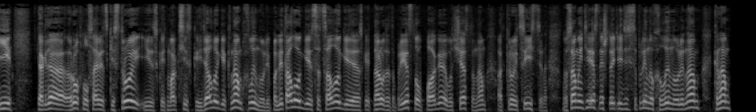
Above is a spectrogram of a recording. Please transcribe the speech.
И когда рухнул советский строй и, так сказать, марксистская идеология, к нам хлынули политология, социология, сказать, народ это приветствовал, полагаю, вот сейчас нам откроется истина. Но самое интересное, что эти дисциплины хлынули нам, к нам,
